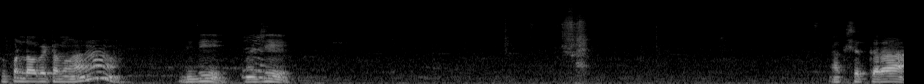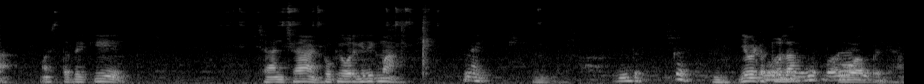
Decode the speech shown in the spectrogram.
तू पण लाव बेटा मग हा. दीदी माझी. अक्षत करा मस्तपैकी. छान छान. टोपीवर गेली का मा? नाही. बरं, कर. ये बेटा तुला हा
